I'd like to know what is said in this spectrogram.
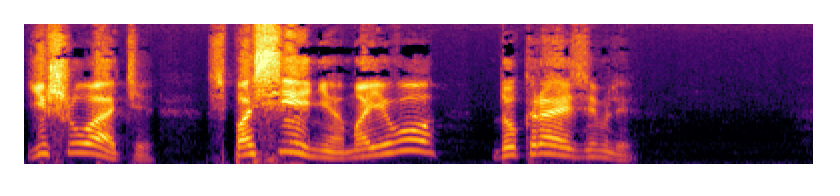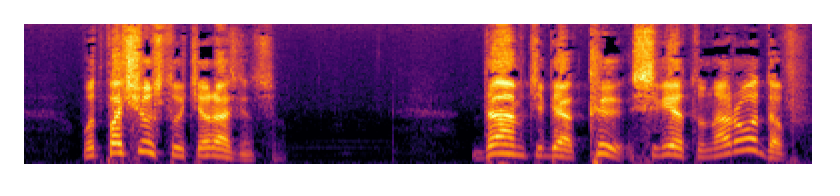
Ешуати спасения моего до края земли. Вот почувствуйте разницу. Дам тебя к свету народов,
